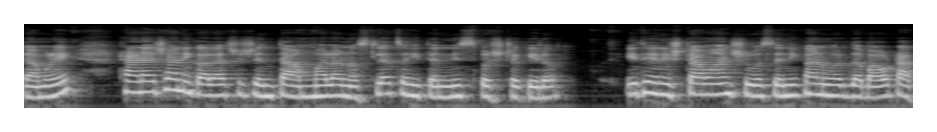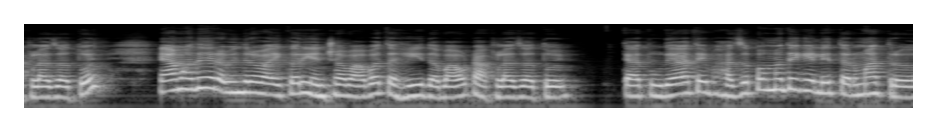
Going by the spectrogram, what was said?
त्यामुळे ठाण्याच्या निकालाची चिंता आम्हाला नसल्याचंही त्यांनी स्पष्ट केलं. इथे निष्ठावान शिवसैनिकांवर दबाव टाकला जातोय. यामध्ये रवींद्र वायकर यांच्याबाबतही दबाव टाकला जातोय. त्यात उद्या ते भाजपमध्ये गेले तर मात्र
